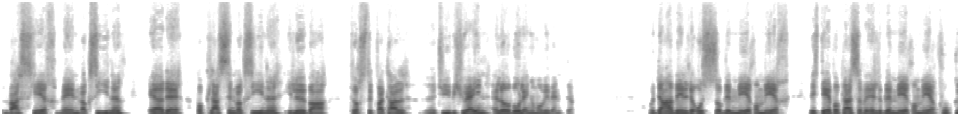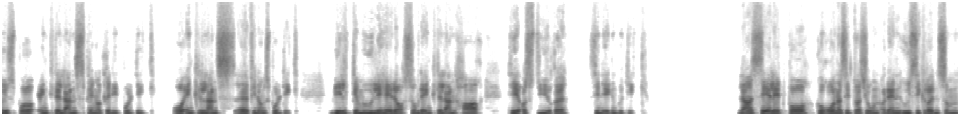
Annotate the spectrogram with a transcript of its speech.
hva skjer med en vaksine? Er det på plass en vaksine i løpet av første kvartal 2021, eh, eller hvor lenge må vi vente? Og Da vil det også bli mer og mer hvis det er på plass, så vil det bli mer og mer fokus på enkelte lands penge- og kredittpolitikk og enkelte lands eh, finanspolitikk. Hvilke muligheter som det enkelte land har til å styre sin egen butikk. La oss se litt på koronasituasjonen og den usikkerheten som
